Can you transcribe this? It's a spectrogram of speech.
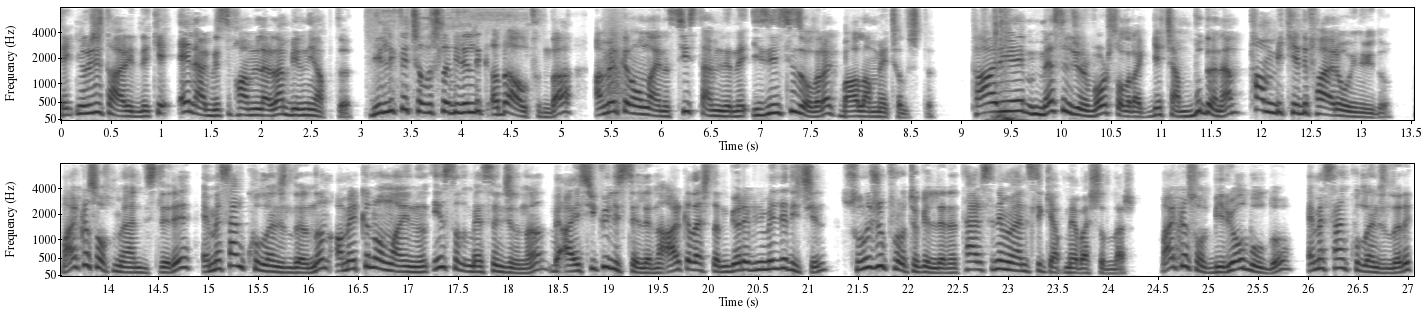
teknoloji tarihindeki en agresif hamlelerden birini yaptı. Birlikte çalışılabilirlik adı altında American Online'ın sistemlerine izinsiz olarak bağlanmaya çalıştı. Tarihe Messenger Wars olarak geçen bu dönem tam bir kedi fare oyunuydu. Microsoft mühendisleri MSN kullanıcılarının American Online'ın Instant Messenger'ını ve ICQ listelerini arkadaşlarını görebilmeleri için sunucu protokollerine tersine mühendislik yapmaya başladılar. Microsoft bir yol buldu. MSN kullanıcıları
